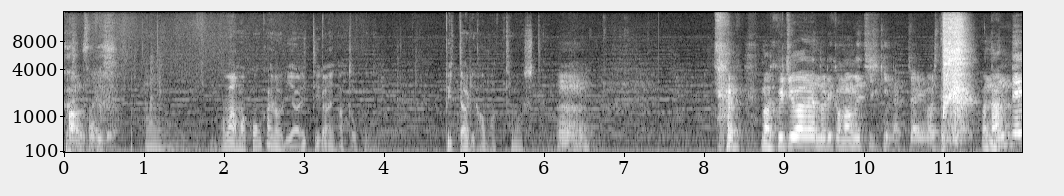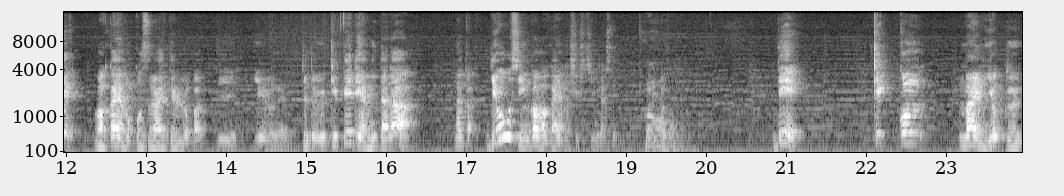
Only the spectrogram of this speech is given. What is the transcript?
関西で。うん。まあまあ今回のリアリティラインが特にぴったりハマってましたようん。まあ藤原紀香豆知識になっちゃいましたけど、まあ、なんで和歌山こすられてるのかっていうのね。ちょっとウィキペディア見たらなんか両親が和歌山出身らしいんで結婚前によく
